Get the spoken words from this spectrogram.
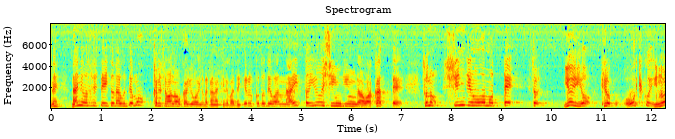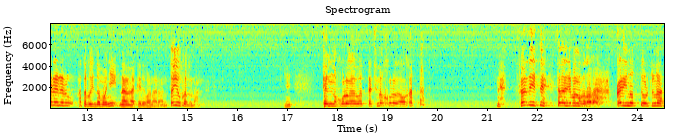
ね、何をさせていただくでも神様のおかげをいただかなければできることではないという信心が分かってその信心をもっていよいよ広く大きく祈れれる片栗どもにならなければならんということなんです。ね、天の心が終わった地の心が分かったと。ね、それでいてただ自分のことばっかり祈っておるというなら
